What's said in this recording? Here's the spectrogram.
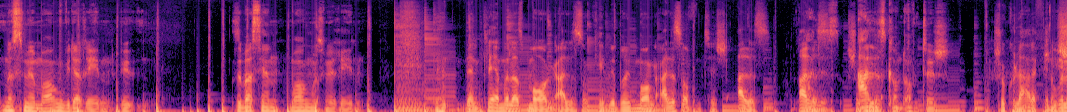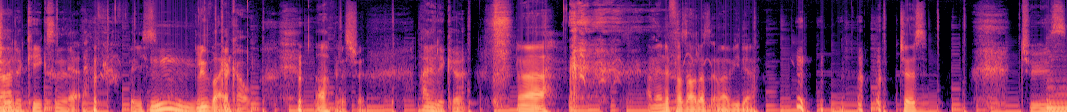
müssen wir morgen wieder reden. Wir, Sebastian, morgen müssen wir reden. Dann, klären wir das morgen alles. Okay, wir bringen morgen alles auf den Tisch. Alles. Alles. Alles, alles kommt auf den Tisch. Schokolade finde ich schön. Schokolade, Kekse, Ja, ich super. mm, Glühwein. Kakao, Ach, das ist schön. Eierlikör. Ah, am Ende versaut das immer wieder. Tschüss. Tschüss.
